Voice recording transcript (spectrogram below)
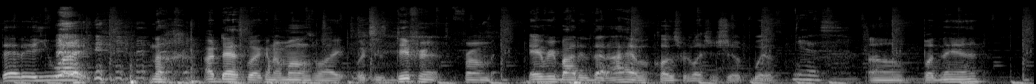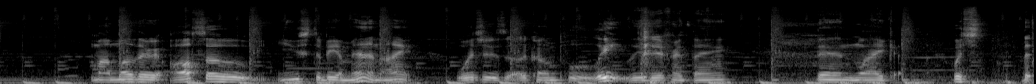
Daddy, you white? no, our dad's black and our mom's white, which is different from everybody that I have a close relationship with. Yes. Um, but then my mother also used to be a Mennonite, which is a completely different thing than like, which th-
